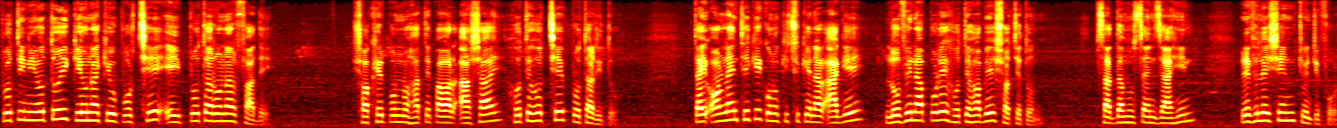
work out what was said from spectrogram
প্রতিনিয়তই কেউ না কেউ পড়ছে এই প্রতারণার ফাঁদে। শখের পণ্য হাতে পাওয়ার আশায় হতে হচ্ছে প্রতারিত। তাই অনলাইন থেকে কোনো কিছু কেনার আগে লোভে না পড়ে হতে হবে সচেতন। সাদ্দাম হুসেন জাহিন রেভেলেশন টোয়েন্টি ফোর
